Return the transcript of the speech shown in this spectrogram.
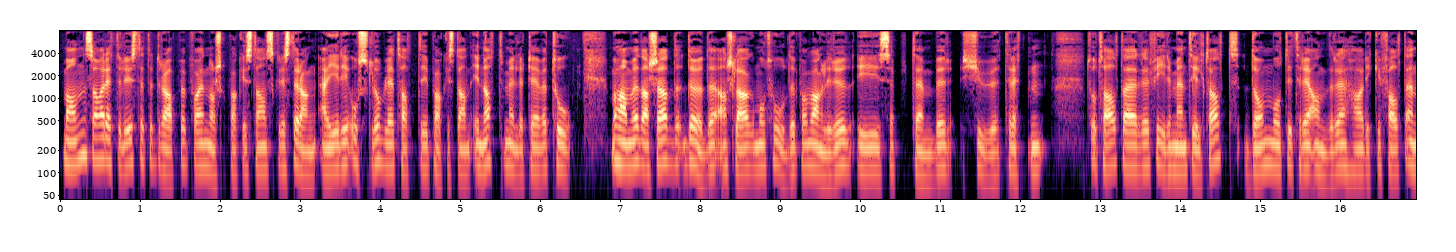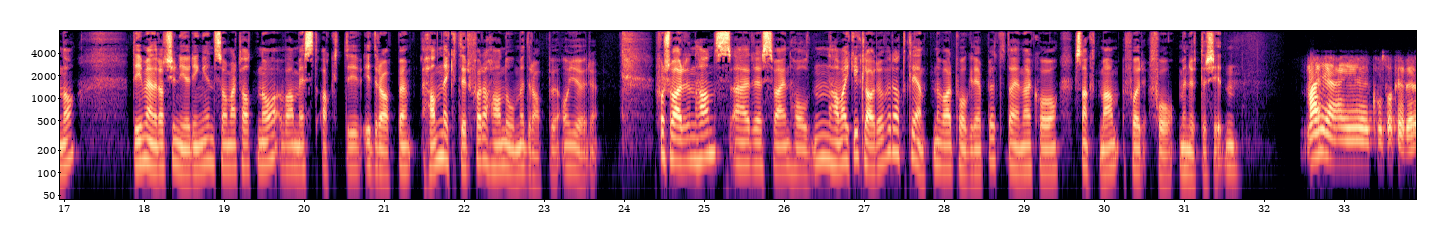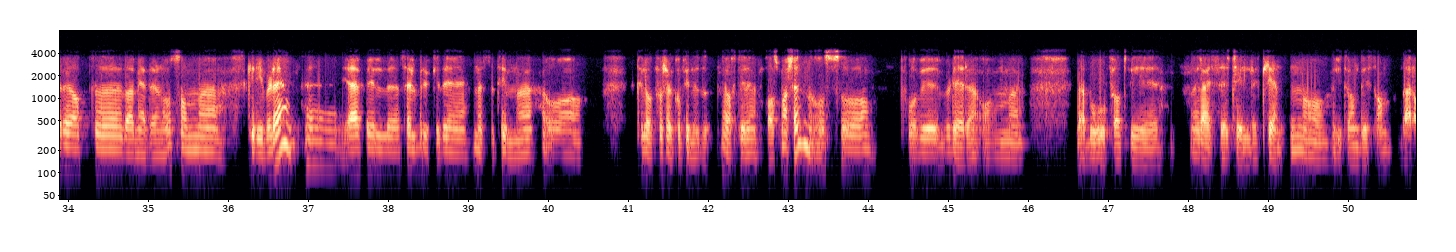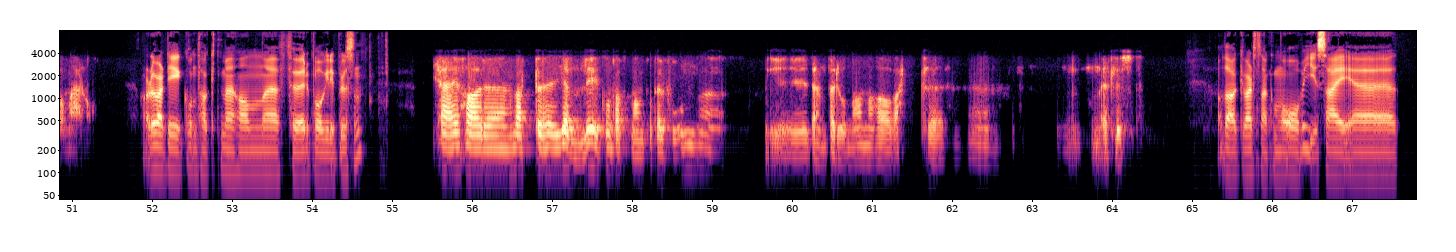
Mannen som var etterlyst etter drapet på en norsk-pakistansk restauranteier i Oslo, ble tatt i Pakistan i natt, melder TV 2. Mohammed Ashad døde av slag mot hodet på Manglerud i september 2013. Totalt er fire menn tiltalt. Dom mot de tre andre har ikke falt ennå. De mener at 29-åringen som er tatt nå, var mest aktiv i drapet. Han nekter for å ha noe med drapet å gjøre. Forsvareren hans er Svein Holden. Han var ikke klar over at klientene var pågrepet da NRK snakket med ham for få minutter siden. Nei, jeg konstaterer at eh, det er medier nå som eh, skriver det. Eh, jeg vil selv bruke de neste timene til å forsøke å finne ut nøyaktig hva som har skjedd. Og så får vi vurdere om det er behov for at vi reiser til klienten og yter han bistand der han er. Har du vært i kontakt med han eh, før pågripelsen? Jeg har eh, vært eh, jevnlig i kontakt med han på telefon i den perioden han har vært etterlyst. Og det har ikke vært snakk om å overgi seg,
